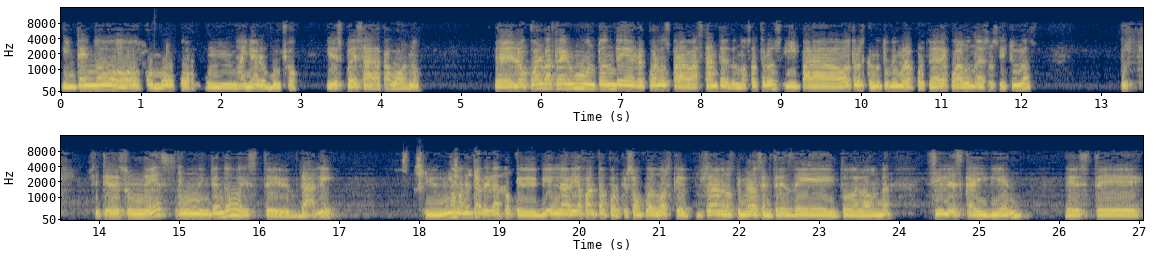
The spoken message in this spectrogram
Nintendo como por un año a lo mucho y después acabó, ¿no? Eh, lo cual va a traer un montón de recuerdos para bastantes de nosotros y para otros que no tuvimos la oportunidad de jugar uno de esos títulos, pues si tienes un NES, un Nintendo, este, dale. Y una manita de gato que bien le haría falta porque son juegos que pues, eran los primeros en 3D y toda la onda. Si les caí bien. Este,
